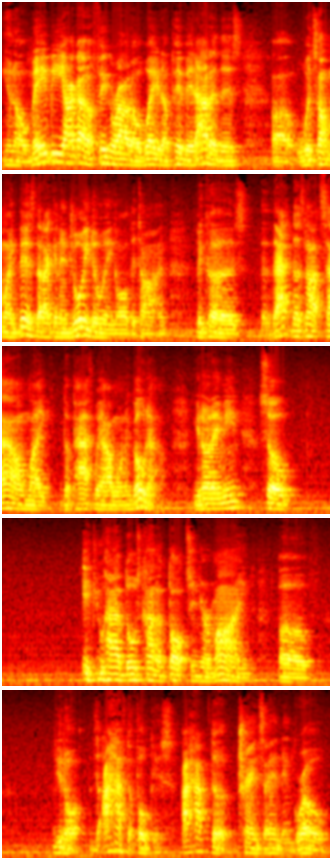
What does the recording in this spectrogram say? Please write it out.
you know, maybe I gotta figure out a way to pivot out of this uh, with something like this that I can enjoy doing all the time because that does not sound like the pathway I want to go down. You know what I mean? So if you have those kind of thoughts in your mind of you know i have to focus. I have to transcend and grow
